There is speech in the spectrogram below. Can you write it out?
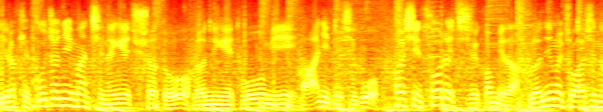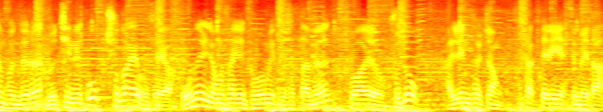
이렇게 꾸준히만 진행해 주셔도 러닝에 도움이 많이 되시고 훨씬 수월해지실 겁니다. 러닝을 좋아하시는 분들은 루틴을 꼭 추가해 보세요. 오늘 영상이 도움이 되셨다면 좋아요, 구독, 알림 설정 부탁드리겠습니다.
